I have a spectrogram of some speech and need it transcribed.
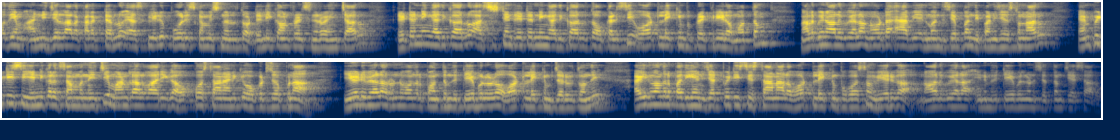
ఉదయం అన్ని జిల్లాల కలెక్టర్లు ఎస్పీలు పోలీస్ కమిషనర్లతో టెలికాన్ఫరెన్స్ నిర్వహించారు. రిటర్నింగ్ అధికారులు అసిస్టెంట్ రిటర్నింగ్ అధికారులతో కలిసి ఓట్ల లెక్కింపు ప్రక్రియలో మొత్తం నలభై నాలుగు వేల నూట యాభై ఐదు మంది సిబ్బంది పనిచేస్తున్నారు. ఎంపీటీసీ ఎన్నికలకు సంబంధించి మండలాల వారీగా ఒక్కో స్థానానికి ఒకటి చొప్పున ఏడు వేల రెండు వందల పంతొమ్మిది టేబుల్లో ఓట్ల లెక్కింపు జరుగుతుంది. ఐదు వందల పదిహేను జడ్పీటీసీ స్థానాల ఓట్ల లెక్కింపు కోసం వేరుగా నాలుగు వేల ఎనిమిది టేబుల్లను సిద్ధం చేశారు.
